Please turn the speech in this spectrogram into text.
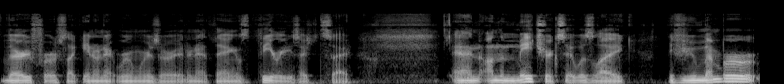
very first like internet rumors or internet things, theories, I should say. And on the Matrix, it was like if you remember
